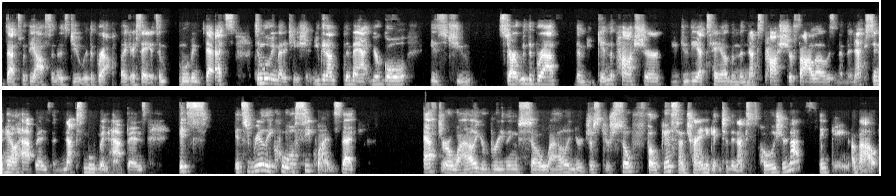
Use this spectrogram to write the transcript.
that's what the asanas do with the breath. Like I say, it's a moving that's it's a moving meditation. You get on the mat, your goal is to start with the breath, then begin the posture. You do the exhale, then the next posture follows, and then the next inhale happens, the next movement happens. It's it's really cool sequence that after a while you're breathing so well and you're just you're so focused on trying to get into the next pose you're not thinking about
